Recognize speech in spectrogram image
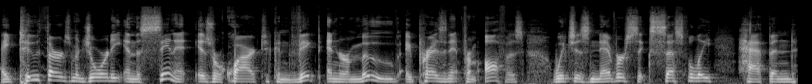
A two-thirds majority in the Senate is required to convict and remove a president from office, which has never successfully happened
